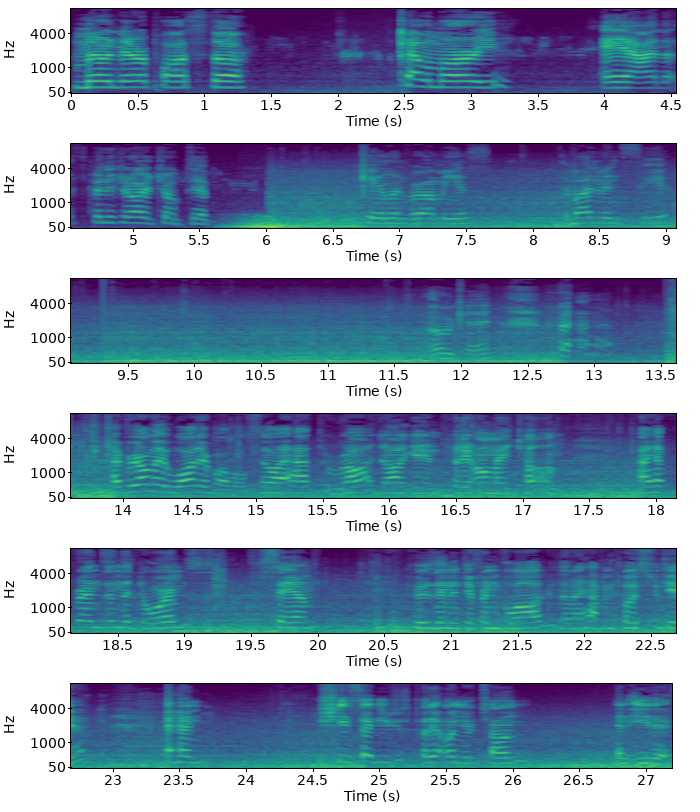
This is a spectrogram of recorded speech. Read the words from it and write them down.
marinara pasta, calamari, and spinach and artichoke dip. Kaylin brought me a vitamin C. Okay. I forgot my water bottle, so I have to raw dog it and put it on my tongue. I have friends in the dorms, Sam, who's in a different vlog that I haven't posted yet, and she said you just put it on your tongue and eat it.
